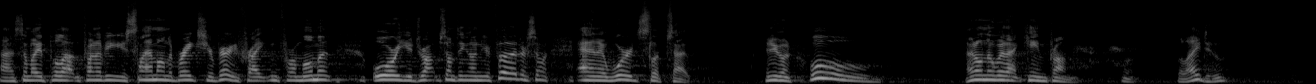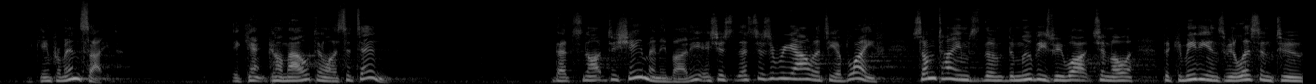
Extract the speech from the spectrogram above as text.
Uh, somebody pull out in front of you, you slam on the brakes, you're very frightened for a moment, or you drop something on your foot or something, and a word slips out. And you're going, oh, I don't know where that came from. Well, I do. It came from inside. It can't come out unless it's in. That's not to shame anybody. It's just that's just a reality of life. Sometimes the, the movies we watch and the, the comedians we listen to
